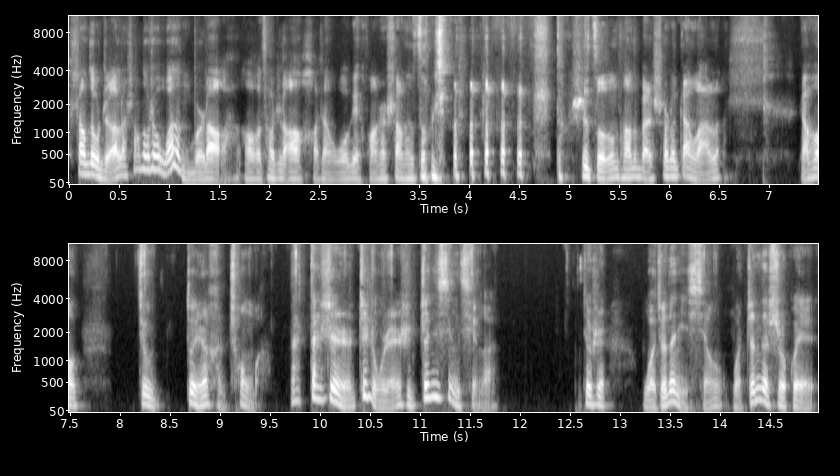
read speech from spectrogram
上奏折了，上奏折我怎么不知道啊？哦，我操，知道哦，好像我给皇上上了奏折，都是左宗棠都把事儿都干完了，然后就对人很冲嘛。那但是这种人是真性情啊，就是我觉得你行，我真的是会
